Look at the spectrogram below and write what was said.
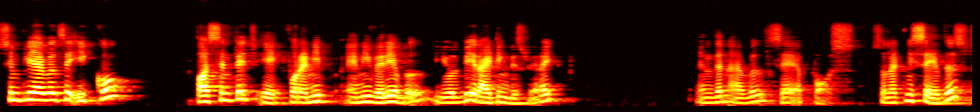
Simply I will say echo percentage a for any any variable you will be writing this way right and then I will say a pause. So let me save this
